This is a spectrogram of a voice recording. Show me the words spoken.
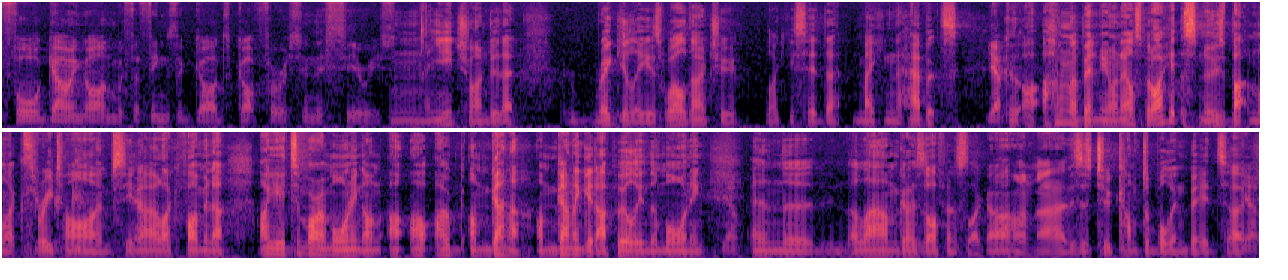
for going on with the things that God's got for us in this series. Mm, and you need to try and do that regularly as well, don't you? Like you said, that making the habits. Because I, I, don't know about anyone else, but I hit the snooze button like three times. You yep. know, like if I'm in a, oh yeah, tomorrow morning I'm, I, am gonna, I'm gonna get up early in the morning, yep. and the alarm goes off, and it's like, oh no, this is too comfortable in bed. So yep.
